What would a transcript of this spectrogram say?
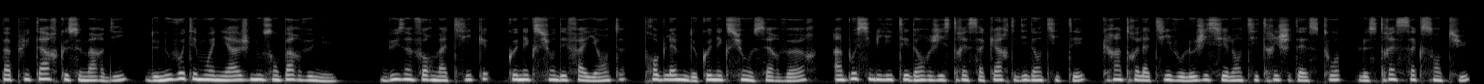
Pas plus tard que ce mardi, de nouveaux témoignages nous sont parvenus. Bus informatiques, connexion défaillante, problème de connexion au serveur, impossibilité d'enregistrer sa carte d'identité, crainte relative au logiciel anti-triche testo, le stress s'accentue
